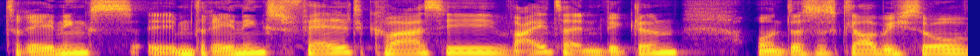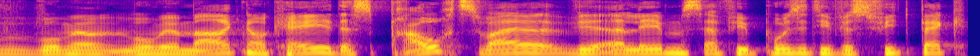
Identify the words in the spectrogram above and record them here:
Trainings, im Trainingsfeld quasi weiterentwickeln und das ist, glaube ich, so, wo wir, wo wir merken, okay, das braucht's, weil wir erleben sehr viel positives Feedback,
